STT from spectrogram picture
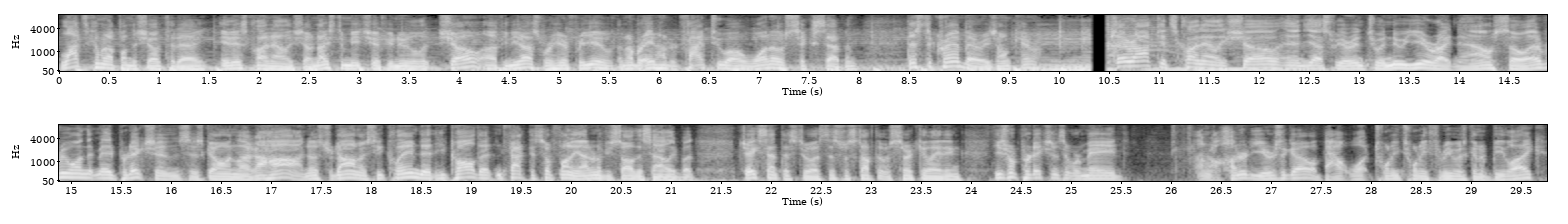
Lots coming up on the show today. It is Klein Alley Show. Nice to meet you. If you're new to the show, uh, if you need us, we're here for you. The number 800 520 1067. This to Cranberries on Rock. K Rock, it's Klein Alley Show. And yes, we are into a new year right now. So everyone that made predictions is going like, aha, Nostradamus. He claimed it. He called it. In fact, it's so funny. I don't know if you saw this, Alley, but Jake sent this to us. This was stuff that was circulating. These were predictions that were made, I don't know, 100 years ago about what 2023 was going to be like.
